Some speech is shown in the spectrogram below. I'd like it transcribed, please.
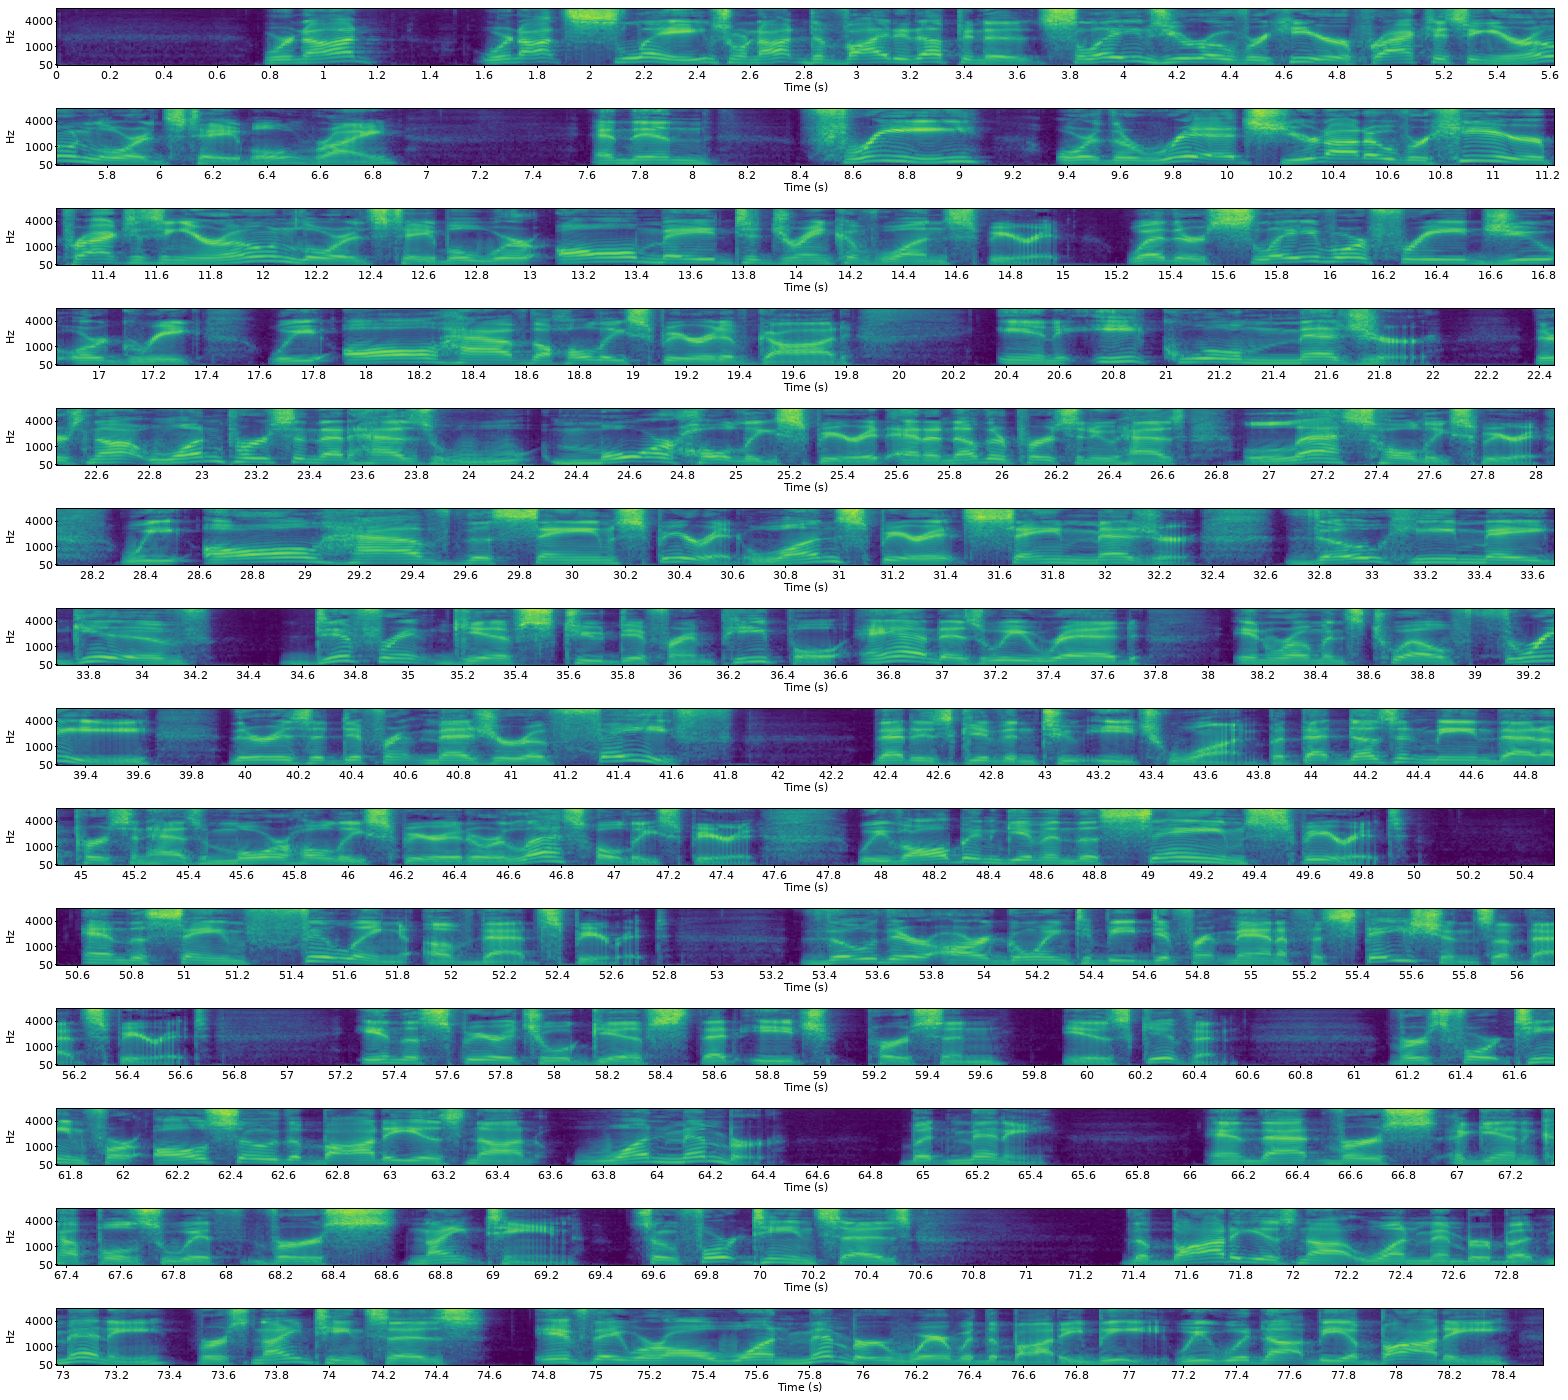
We're not we're not slaves. We're not divided up into slaves. You're over here practicing your own Lord's table, right? And then free or the rich, you're not over here practicing your own Lord's table. We're all made to drink of one spirit. Whether slave or free, Jew or Greek, we all have the Holy Spirit of God in equal measure. There's not one person that has more Holy Spirit and another person who has less Holy Spirit. We all have the same Spirit, one Spirit, same measure. Though he may give different gifts to different people. And as we read in Romans 12, 3, there is a different measure of faith that is given to each one. But that doesn't mean that a person has more Holy Spirit or less Holy Spirit. We've all been given the same Spirit and the same filling of that Spirit, though there are going to be different manifestations of that Spirit in the spiritual gifts that each person is given. Verse 14, for also the body is not one member, but many. And that verse again couples with verse 19. So 14 says, the body is not one member, but many. Verse 19 says, if they were all one member, where would the body be? We would not be a body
